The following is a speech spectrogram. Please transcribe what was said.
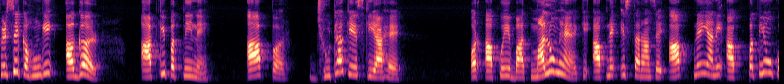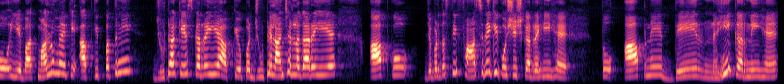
फिर से कहूँगी, अगर आपकी पत्नी ने आप पर झूठा केस किया है और आपको ये बात मालूम है कि आपने इस तरह से आपने, यानी आप पतियों को ये बात मालूम है कि आपकी पत्नी झूठा केस कर रही है, आपके ऊपर झूठे लांछन लगा रही है, आपको ज़बरदस्ती फांसने की कोशिश कर रही है तो आपने देर नहीं करनी है।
